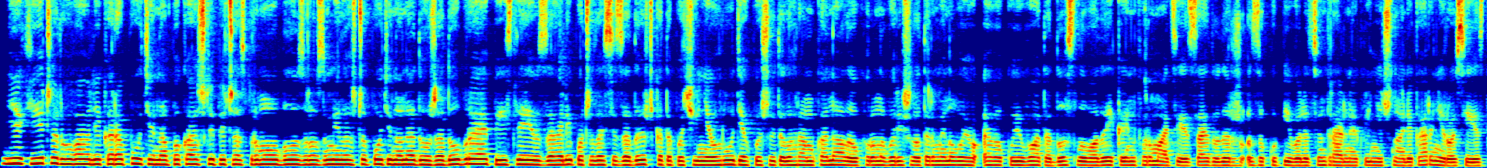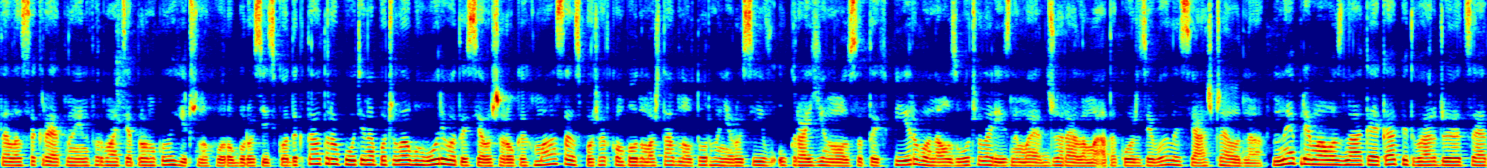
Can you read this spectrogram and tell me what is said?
Які чергував лікаря Путіна по кашлю під час промови було зрозуміло, що Путіну не дуже добре. Після і взагалі почалася задишка та печіння в грудях. Пишуть телеграм-канали. Охорона вирішила терміново його евакуювати. До слова, деяка інформація з сайту держзакупівель центральної клінічної лікарні Росії стала секретною. Інформація про онкологічну хворобу російського диктатора Путіна почала обговорюватися у широких масах з початком повномасштабного вторгнення Росії в Україну. З тих пір вона озвучила різними джерелами. А також з'явилася ще одна непряма ознака, яка підтверджує це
